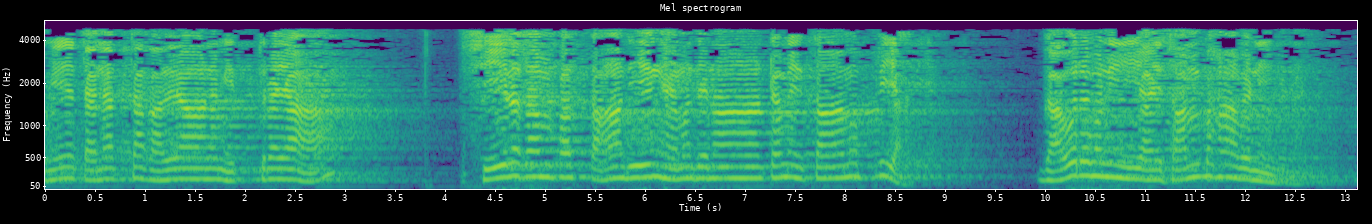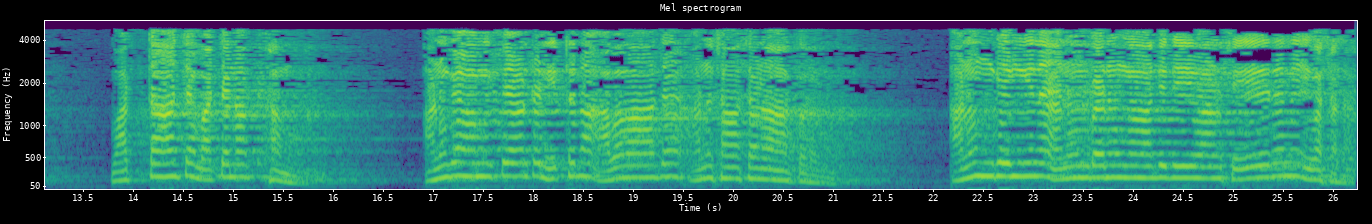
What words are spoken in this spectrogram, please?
මේ තනත්ත කල්යාණ මිත්‍රයා ශීල සම්පත් ආදීන් හැම දිනාටම ඊටාම ප්‍රියයි. ගෞරවණීයයි සම්භාවනීයයි. වත්තාච වචනක්ඛම අනුගාමිකයන්ට නිතර අවවාද අනුශාසනා කරන අනුන්ගෙන් එන අනුම්බණුන් ආදී දේවල් සේරම ඉවසලා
